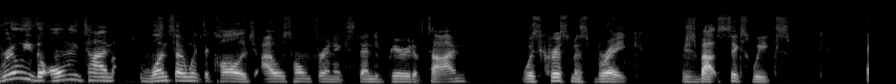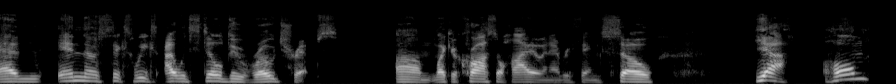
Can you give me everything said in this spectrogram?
really the only time once I went to college I was home for an extended period of time was Christmas break, which is about six weeks. And in those six weeks, I would still do road trips, um, like across Ohio and everything. So, yeah, home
